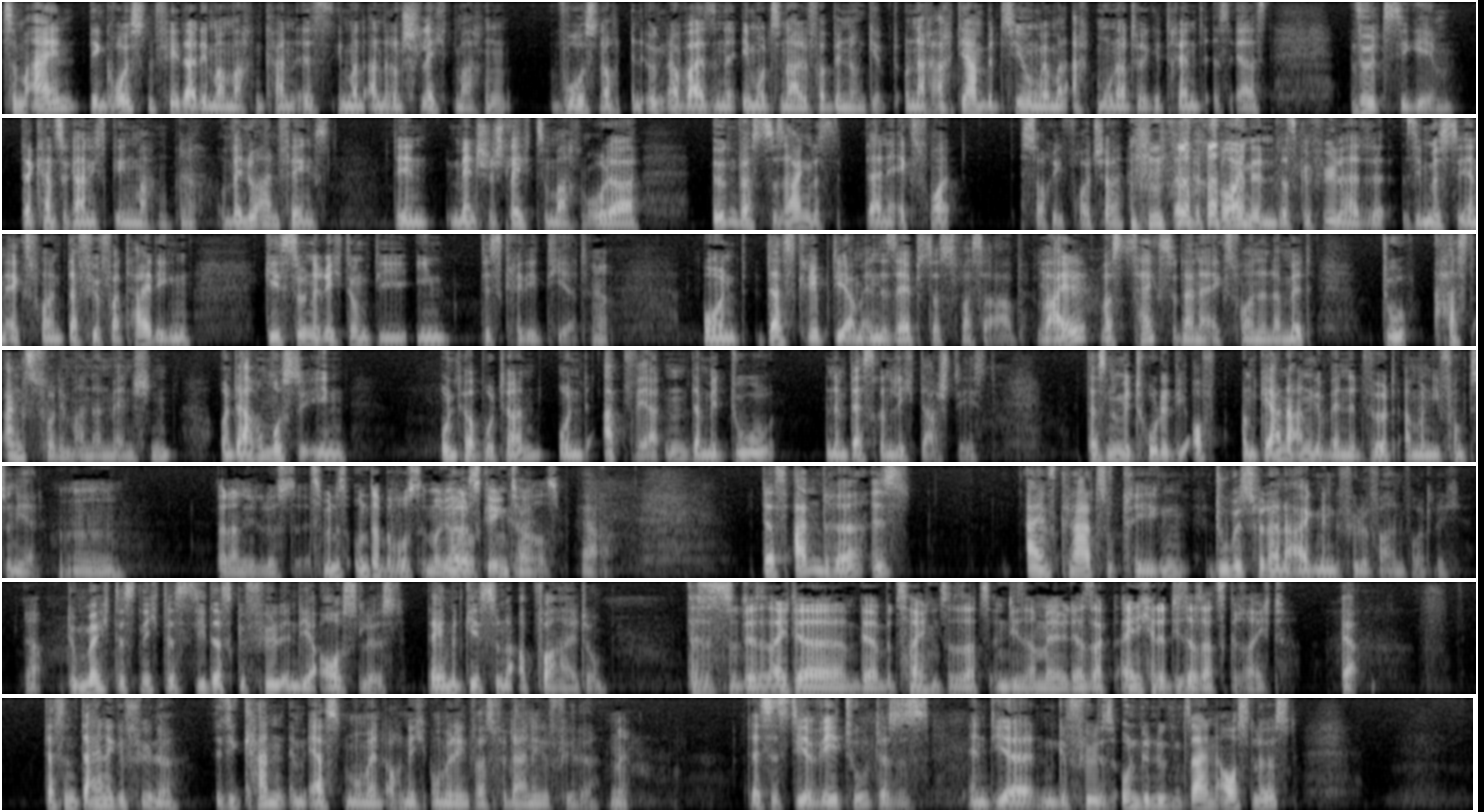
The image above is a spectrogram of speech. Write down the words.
Zum einen, den größten Fehler, den man machen kann, ist jemand anderen schlecht machen, wo es noch in irgendeiner Weise eine emotionale Verbindung gibt. Und nach acht Jahren Beziehung, wenn man acht Monate getrennt ist erst, wird es die geben. Da kannst du gar nichts gegen machen. Ja. Und wenn du anfängst, den Menschen schlecht zu machen oder irgendwas zu sagen, dass deine Ex-Freundin, sorry, Freudscher, deine Freundin das Gefühl hatte, sie müsste ihren Ex-Freund dafür verteidigen, gehst du in eine Richtung, die ihn diskreditiert. Ja. Und das gräbt dir am Ende selbst das Wasser ab. Weil, was zeigst du deiner Ex-Freundin damit? Du hast Angst vor dem anderen Menschen und darum musst du ihn unterbuttern und abwerten, damit du in einem besseren Licht dastehst. Das ist eine Methode, die oft und gerne angewendet wird, aber nie funktioniert. Dann an die Lust, zumindest unterbewusst immer, genau das, Gegenteil aus. Ja. Das andere ist, eins klar zu kriegen, du bist für deine eigenen Gefühle verantwortlich. Ja. Du möchtest nicht, dass sie das Gefühl in dir auslöst. Damit gehst du in eine Opferhaltung. Das ist, das ist eigentlich der, der bezeichnete Satz in dieser Mail. Der sagt, eigentlich hätte dieser Satz gereicht. Ja. Das sind deine Gefühle. Sie kann im ersten Moment auch nicht unbedingt was für deine Gefühle. Nee. Dass es dir wehtut, dass es in dir ein Gefühl des Ungenügendsein auslöst.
